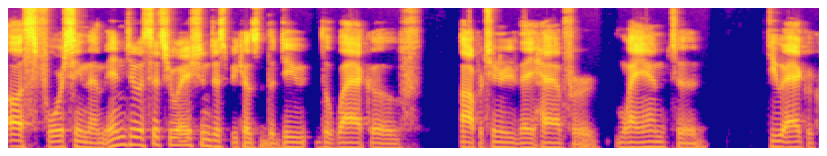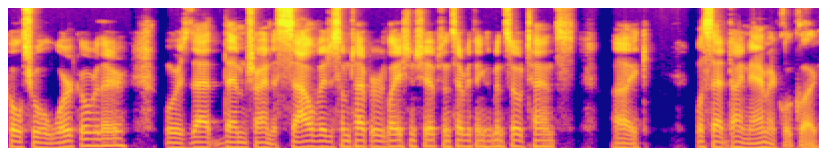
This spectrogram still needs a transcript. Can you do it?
us forcing them into a situation just because of the do the lack of opportunity they have for land to do agricultural work over there or is that them trying to salvage some type of relationship since everything's been so tense like what's that dynamic look like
